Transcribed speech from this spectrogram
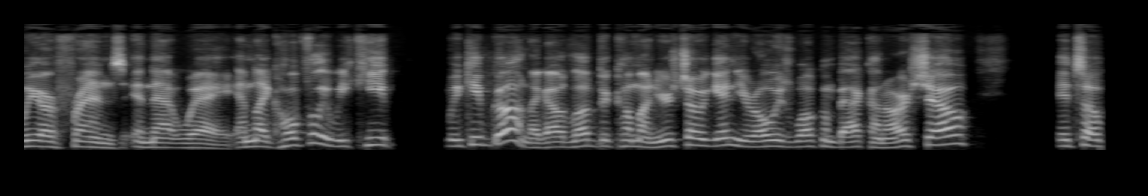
we are friends in that way. And like hopefully we keep we keep going. Like I would love to come on your show again. You're always welcome back on our show. It's a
